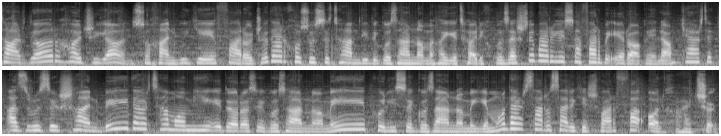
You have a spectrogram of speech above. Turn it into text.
سردار حاجیان سخنگوی فراجا در خصوص تمدید گذرنامه های تاریخ گذشته برای سفر به عراق اعلام کرد. از روز شنبه در تمامی ادارات گذرنامه پلیس گذرنامه ما در سراسر کشور فعال خواهد شد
